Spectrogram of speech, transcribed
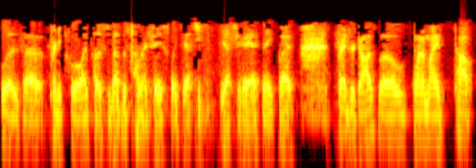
was uh, pretty cool. I posted about this on my Facebook yes- yesterday, I think. But Fredric Aasbø, one of my top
